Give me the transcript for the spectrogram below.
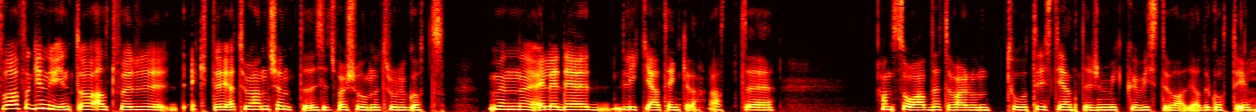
var for genuint og altfor ekte. Jeg tror han skjønte situasjonen utrolig godt. Men, eller det liker jeg å tenke, da. At uh, han så at dette var noen to triste jenter som ikke visste hva de hadde gått til,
